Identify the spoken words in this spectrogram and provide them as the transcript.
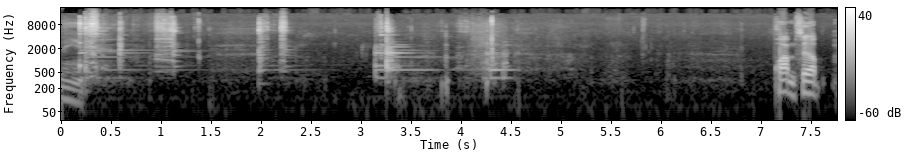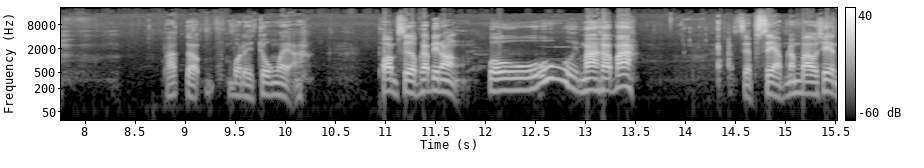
นี่พร้อมเสิร์ฟ พักกับบอได้จงไว้อะพร้อมเสิร์ฟครับพี่น้องโอ้ยมาครับมาแสบๆน้ำเบาเช่น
